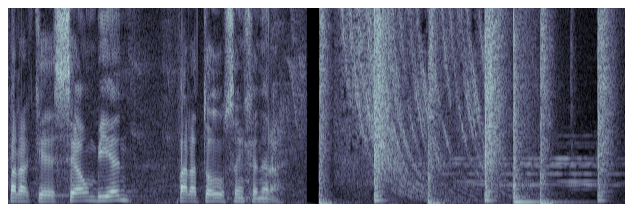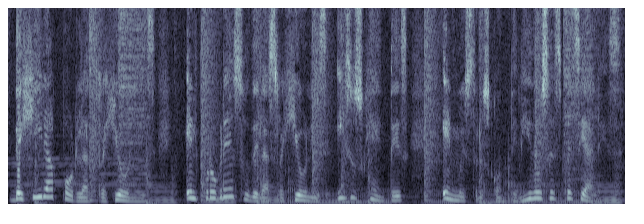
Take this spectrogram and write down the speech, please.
para que sea un bien para todos en general. De gira por las regiones, el progreso de las regiones y sus gentes en nuestros contenidos especiales.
